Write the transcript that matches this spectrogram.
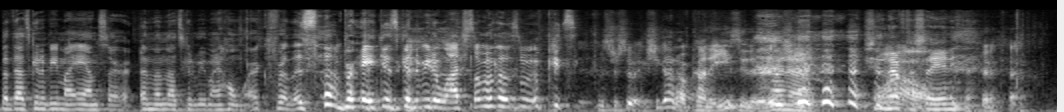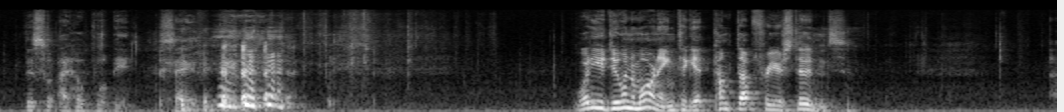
but that's going to be my answer, and then that's going to be my homework for this break. Is going to be to watch some of those movies. Mr. Stewart, she got off kind of easy there, I didn't know. She didn't have to say anything. This, I hope, will be safe. What do you do in the morning to get pumped up for your students?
